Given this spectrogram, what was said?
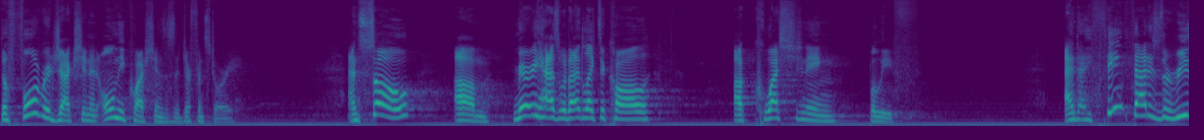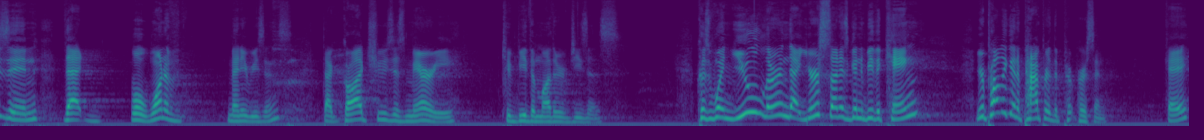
The full rejection and only questions is a different story. And so, um, Mary has what I'd like to call a questioning belief. And I think that is the reason that, well, one of many reasons that God chooses Mary to be the mother of Jesus. Because when you learn that your son is going to be the king, you're probably going to pamper the person, okay?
